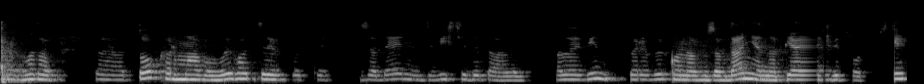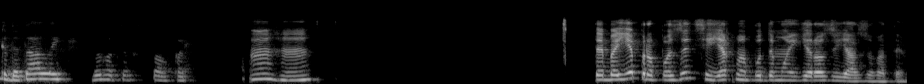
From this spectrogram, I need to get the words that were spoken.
Готов. Е, Токар мав виготовити за день 200 деталей, але він перевиконав завдання на 5%. Скільки деталей виготовив токар? Угу. Тебе є пропозиції, як ми будемо її розв'язувати?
